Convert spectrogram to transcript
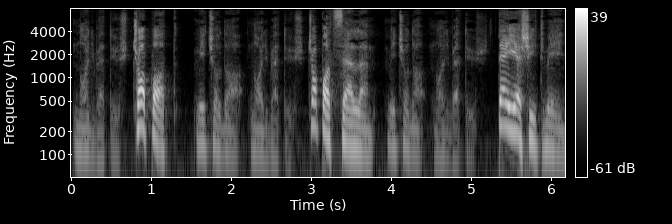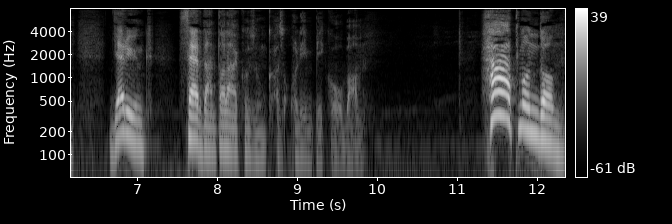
nagybetűs csapat, micsoda nagybetűs csapatszellem, micsoda nagybetűs teljesítmény, gyerünk, szerdán találkozunk az olimpikóban. Hát mondom,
